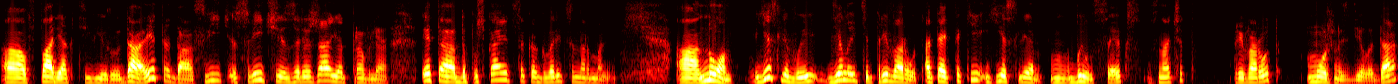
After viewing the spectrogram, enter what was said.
а, в паре активирую. Да, это да, свечи, свечи заряжаю, отправляю. Это допускается, как говорится, нормально. А, но если вы делаете приворот, опять-таки, если был секс, значит, приворот можно сделать, да?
